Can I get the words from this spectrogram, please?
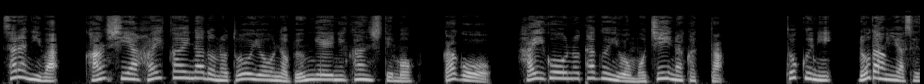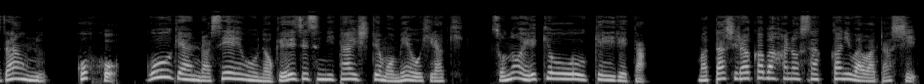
さらには、監視や徘徊などの東洋の文芸に関しても、画号、配合の類を用いなかった。特に、ロダンやセザンヌ、ゴッホ、ゴーギャンら西洋の芸術に対しても目を開き、その影響を受け入れた。また白樺派の作家には私、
